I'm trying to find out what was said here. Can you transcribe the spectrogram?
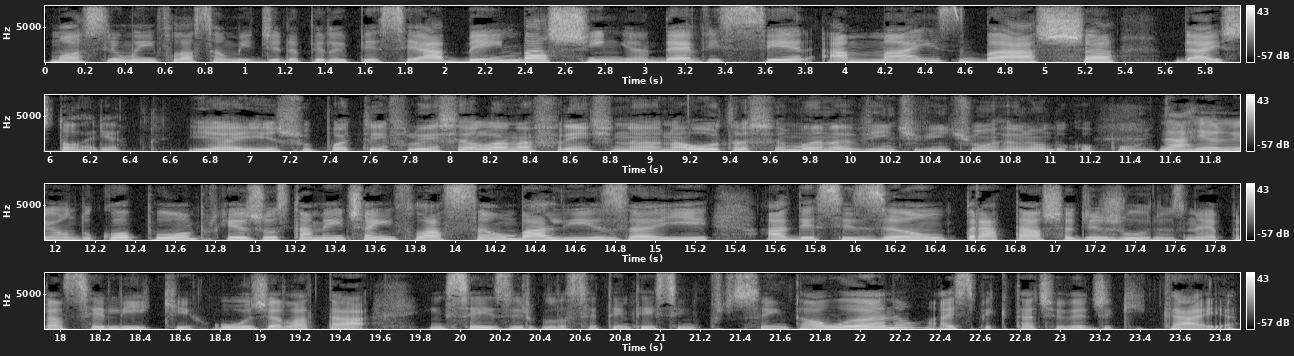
mostre uma inflação medida pelo IPCA bem baixinha, deve ser a mais baixa da história. E aí isso pode ter influência lá na frente, na, na outra semana, 20 e 21, reunião do Copom. Então. Na reunião do Copom, porque justamente a inflação baliza aí a decisão para a taxa de juros, né, para a Selic. Hoje ela está em 6,75% ao ano, a expectativa é de que caia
